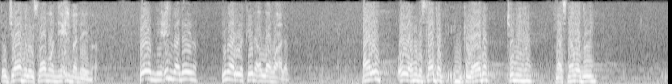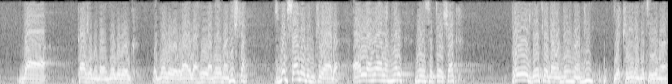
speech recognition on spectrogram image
to džahil u islamu on ni ilma ne ima. On ni ilma ne ima. Ima li jakina Allahu alam. Ali ovaj nedostatak inkijada činjenja nas navodi da kažemo da od njegovog od njegovog la ilaha illa nema ništa zbog samog inkijada a Allah alam jel može se to čak proći dotle da on nema ni jekina niti ima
